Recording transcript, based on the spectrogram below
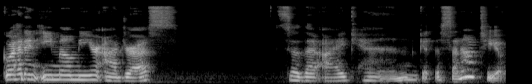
Go ahead and email me your address so that I can get this sent out to you.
